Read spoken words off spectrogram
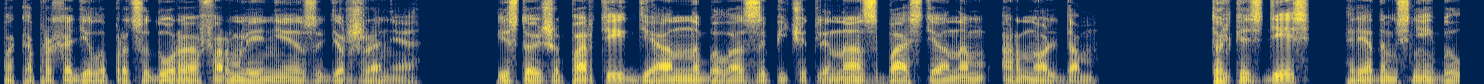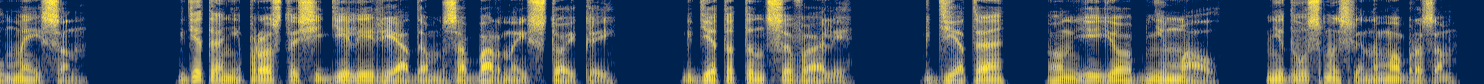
пока проходила процедура оформления задержания. Из той же партии, где Анна была запечатлена с Бастианом Арнольдом. Только здесь рядом с ней был Мейсон. Где-то они просто сидели рядом за барной стойкой. Где-то танцевали. Где-то он ее обнимал, недвусмысленным образом.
